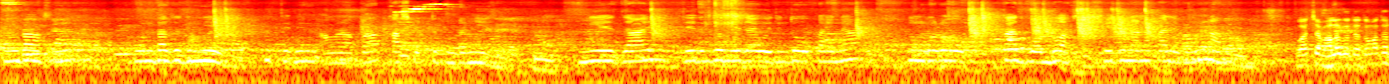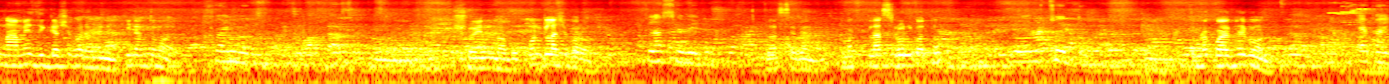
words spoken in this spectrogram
ফোনটা আছে ফোনটা যদি নিয়ে যায় প্রতিদিন আমার আব্বা কাজ করতে ফোনটা নিয়ে যায়। নিয়ে যায় যেদিন তো নিয়ে যায় ওই দিন তো পাই না। ফোন করো কাজ বন্ধ আছে সেই দিন আনা পাইলে বলো না। ও আচ্ছা ভালো কথা। তোমার তো নামে জিজ্ঞাসা করা হয়নি। কি নাম তোমার? সয়েন সোয়েন বাবু। কোন ক্লাসে পড়ো? ক্লাস সেভেন ক্লাস সেভেন তোমার ক্লাস রোল কত? রোল চোদ্দ। তোমরা কয় ভাই বোন? একাই।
